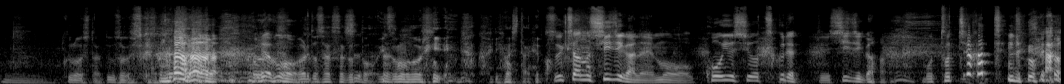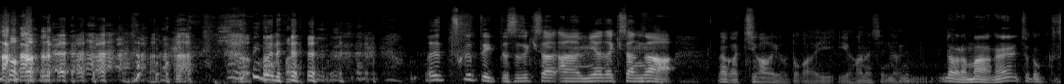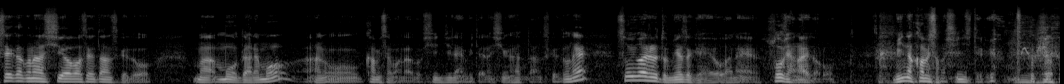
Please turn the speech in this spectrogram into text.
苦労したって嘘ですけど。いやもう割とサクサクっといつも通り書きましたけど。鈴木さんの指示がねもうこういう詩を作れっていう指示がもうとっちらかってんですよ。作っていった鈴木さんあ宮崎さんがなんか違うよとかいう話になる。だからまあねちょっと正確な詩は忘れたんですけど、まあ、もう誰もあの神様など信じないみたいな詩があったんですけどね。そう言われると宮崎駿はねそうじゃないだろうみんな神様信じてるよ。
